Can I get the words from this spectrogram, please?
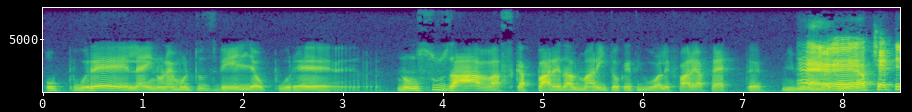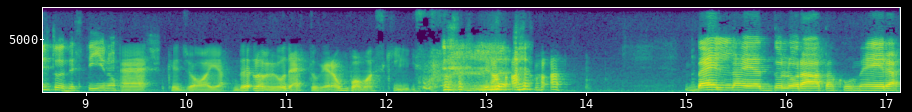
oppure lei non è molto sveglia, oppure non si usava scappare dal marito che ti vuole fare a fette. Mi Eh, accetti il tuo destino. Eh, che gioia. L'avevo detto che era un po' maschilista. Bella e addolorata com'era,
